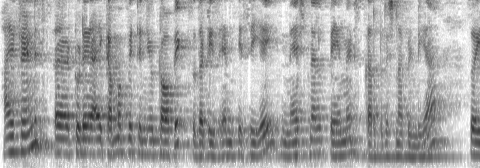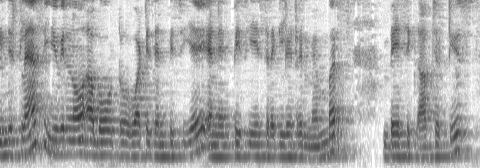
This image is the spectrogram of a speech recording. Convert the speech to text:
Hi friends, uh, today I come up with a new topic so that is NPCI National Payments Corporation of India. So in this class you will know about what is NPCI and NPCI's regulatory members, basic objectives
